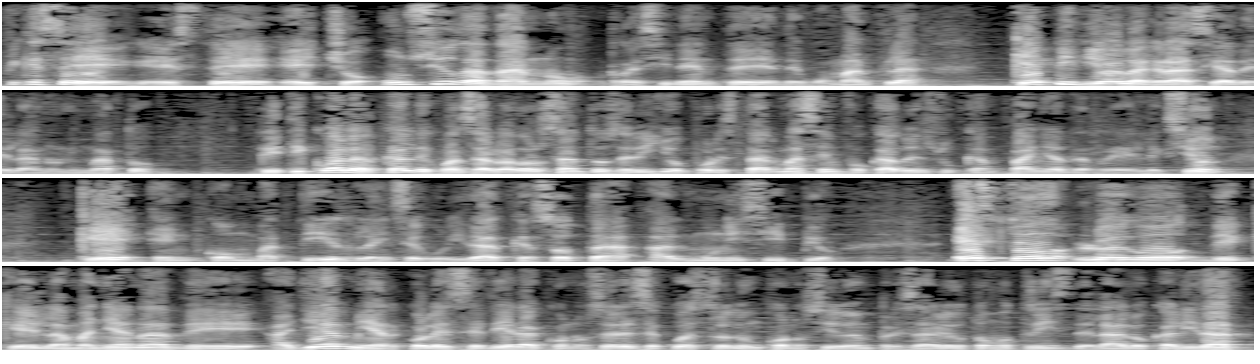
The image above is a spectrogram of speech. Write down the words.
Fíjese este hecho, un ciudadano residente de Huamantla que pidió la gracia del anonimato, criticó al alcalde Juan Salvador Santos Cedillo por estar más enfocado en su campaña de reelección que en combatir la inseguridad que azota al municipio. Esto luego de que la mañana de ayer miércoles se diera a conocer el secuestro de un conocido empresario automotriz de la localidad.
